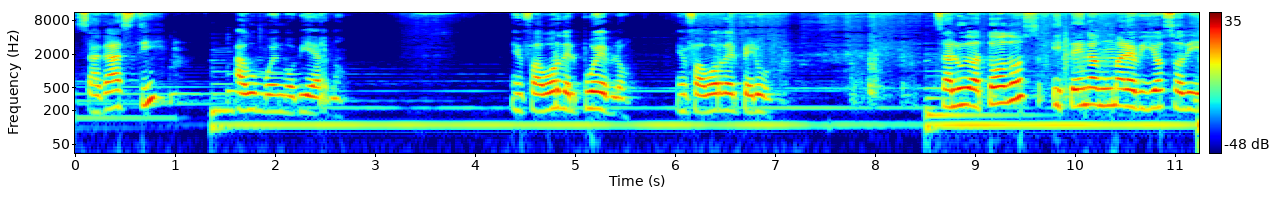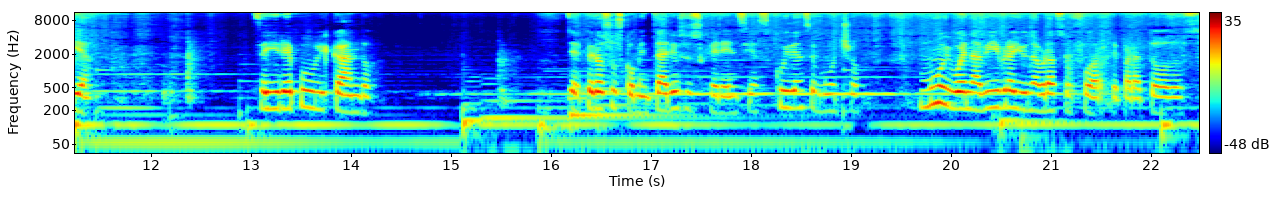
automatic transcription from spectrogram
Sagasti haga un buen gobierno en favor del pueblo, en favor del Perú. Saludo a todos y tengan un maravilloso día. Seguiré publicando. Espero sus comentarios y sugerencias. Cuídense mucho. Muy buena vibra y un abrazo fuerte para todos.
